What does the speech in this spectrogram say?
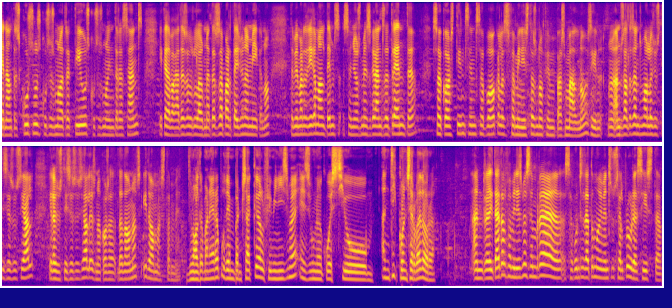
ha altres cursos, cursos molt atractius, cursos molt interessants i cada vegada l'alumnat es reparteix una mica. No? També m'agradaria que amb el temps senyors més grans de 30 s'acostin sense por que les feministes no fem pas mal. No? O sigui, a nosaltres ens mou la justícia social i la justícia social és una cosa de dones i d'homes també. D'una altra manera podem pensar que el feminisme és una qüestió anticonservadora. En realitat el feminisme sempre s'ha considerat un moviment social progressista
